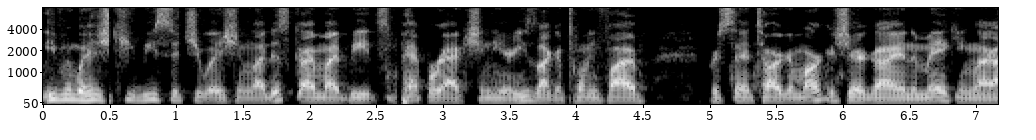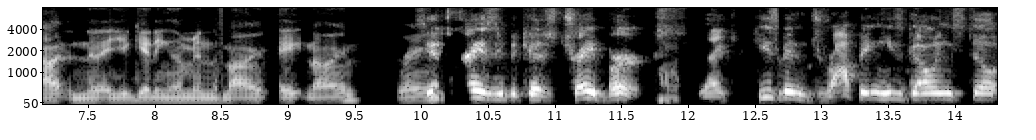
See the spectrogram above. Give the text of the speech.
even with his QB situation, like this guy might be some pepper action here. He's like a 25% target market share guy in the making. Like I and then you're getting him in the nine, eight, nine range. See, it's crazy because Trey Burks, like he's been dropping. He's going still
